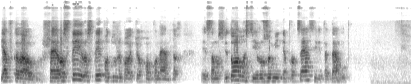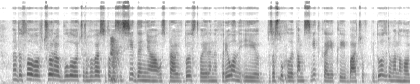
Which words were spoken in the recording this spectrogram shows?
я б сказав, ще рости і рости по дуже багатьох компонентах і самосвідомості, і розуміння процесів і так далі. Ну, До слова, вчора було чергове судове засідання у справі вбивства Ірини Фаріон, і заслухали там свідка, який бачив підозрюваного.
